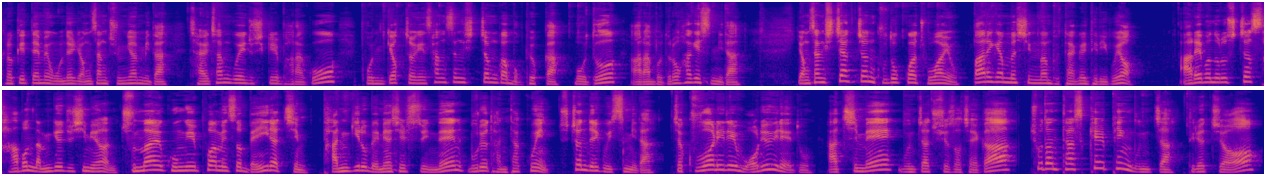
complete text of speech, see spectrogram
그렇기 때문에 오늘 영상 중요합니다. 잘 참고해 주시길 바라고 본격적인 상승 시점과 목표가 모두 알아보도록 하겠습니다. 영상 시작 전 구독과 좋아요 빠르게 한 번씩만 부탁을 드리고요. 아래 번호로 숫자 4번 남겨주시면 주말 공휴일 포함해서 매일 아침 단기로 매매하실 수 있는 무료 단타 코인 추천드리고 있습니다. 자, 9월 1일 월요일에도 아침에 문자 주셔서 제가 초단타 스캘핑 문자 드렸죠.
